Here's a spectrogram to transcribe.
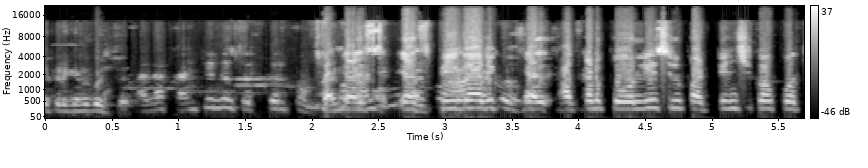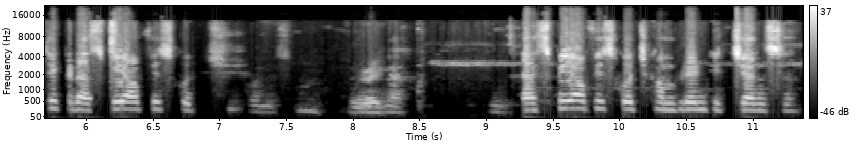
ఇక్కడికి ఎందుకు వచ్చారు? ఎస్పీ గారికి అక్కడ పోలీసులు పట్టించుకోకపోతే ఇక్కడ ఎస్పీ ఆఫీస్కి వచ్చి ఎస్పీ ఆఫీస్కి వచ్చి కంప్లైంట్ ఇచ్చాను సార్.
